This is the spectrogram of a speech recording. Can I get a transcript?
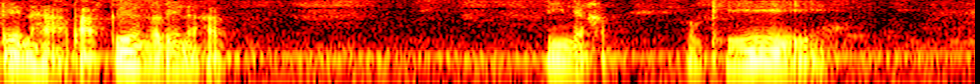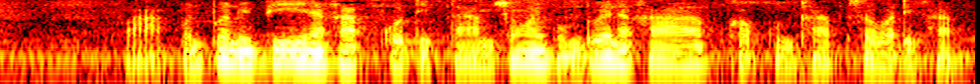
เล่นหาพระเครื่องกันเลยนะครับ นี่นะครับ โอเค ฝากเพื่อนๆพี่ๆนะครับ กดติดตามช่องให้ผมด้วยนะครับ ขอบคุณครับ สวัสดีครับ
